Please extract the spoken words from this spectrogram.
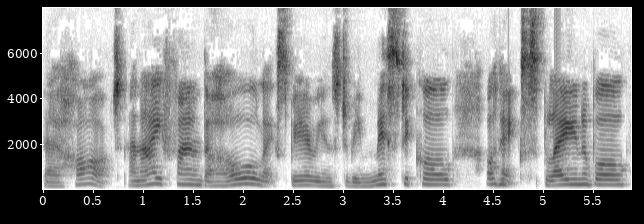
their heart. And I found the whole experience to be mystical, unexplainable,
